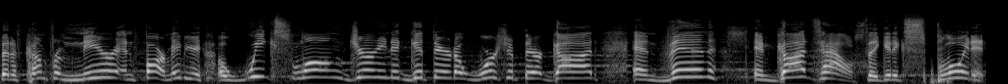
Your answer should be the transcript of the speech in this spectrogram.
that have come from near and far, maybe a week's long journey to get there to worship their God. And then in God's house, they get exploited.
